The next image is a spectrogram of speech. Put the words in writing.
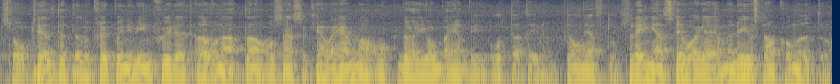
slår upp tältet eller kryper in i vindskyddet, övernattar och sen så kan jag vara hemma och börja jobba igen vid åtta tiden dagen efter. Så det är inga stora grejer men det är just där att komma ut och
